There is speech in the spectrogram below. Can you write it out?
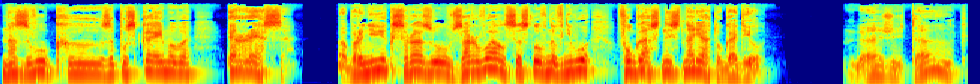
на звук э, запускаемого РСа. Броневик сразу взорвался, словно в него фугасный снаряд угодил. «Даже так?»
